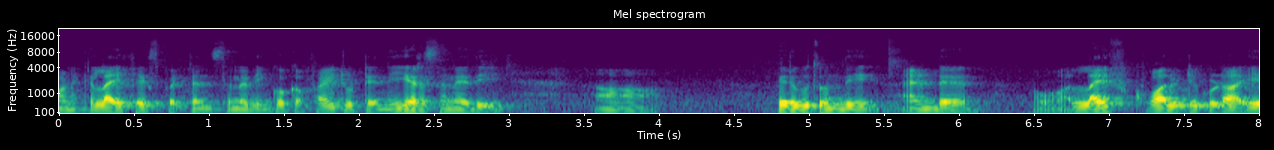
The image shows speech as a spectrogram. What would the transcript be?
మనకి లైఫ్ ఎక్స్పెక్టెన్సీ అనేది ఇంకొక ఫైవ్ టు టెన్ ఇయర్స్ అనేది పెరుగుతుంది అండ్ లైఫ్ క్వాలిటీ కూడా ఈ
